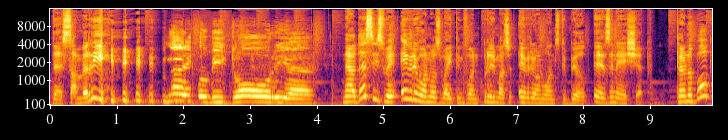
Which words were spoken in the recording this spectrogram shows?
the submarine. No, it will be glorious. now, this is where everyone was waiting for and pretty much everyone wants to build is an airship. Clone of Bob,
